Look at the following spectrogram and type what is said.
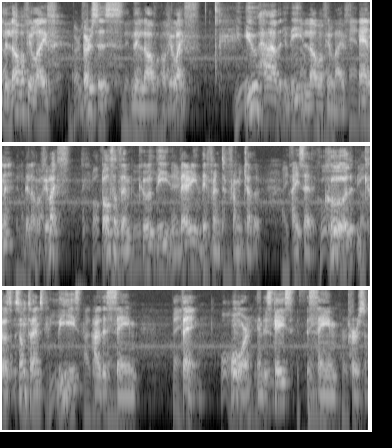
"The Love of Your Life versus the Love of Your Life." You have the love of your life and the love of your life. Both of them could be very different from each other. I said could because sometimes these are the same thing, or in this case, the same person.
